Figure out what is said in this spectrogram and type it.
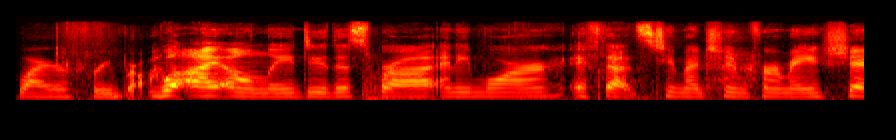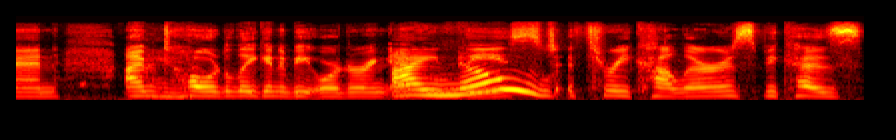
wire-free bra. Well, I only do this bra anymore if that's too much information? I'm totally going to be ordering at I know. least three colors because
